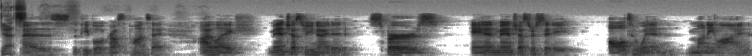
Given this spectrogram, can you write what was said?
yes. as the people across the pond say. I like Manchester United, Spurs, and Manchester City all to win money line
